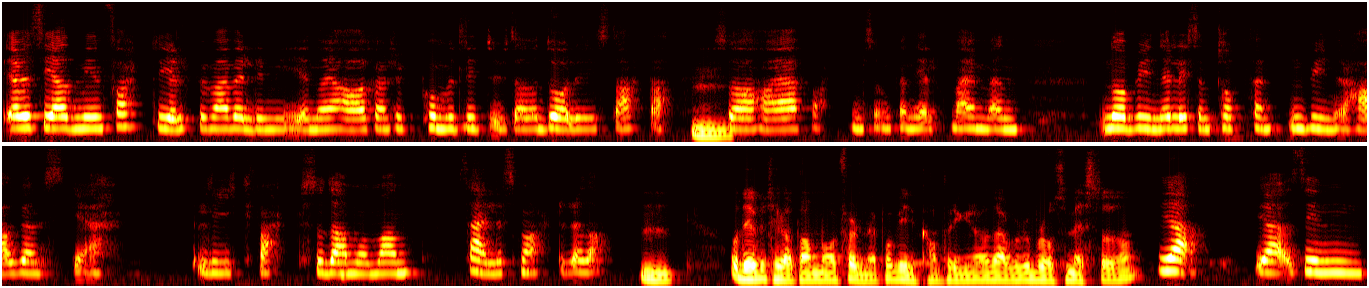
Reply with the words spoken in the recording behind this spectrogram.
jeg vil si at min fart hjelper meg veldig mye når jeg har kanskje kommet litt ut av en dårlig start. da. Mm. Så har jeg farten som kan hjelpe meg, men nå begynner liksom topp 15 begynner å ha ganske lik fart, så da må man seile smartere, da. Mm. Og det betyr at man må følge med på vindkantringer og der hvor det blåser mest og sånn? Ja, ja siden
